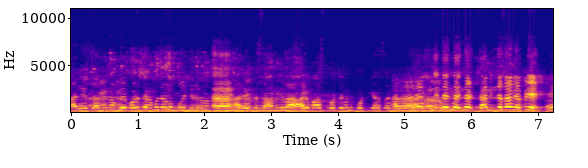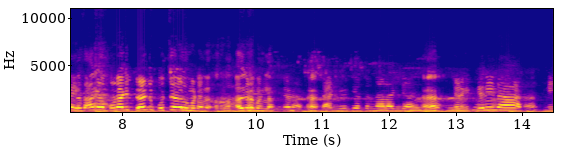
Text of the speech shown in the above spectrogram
ஆறு சாமி நம்ம கூட தினமும் தினமும் புரிஞ்சுது ஆறு இந்த சாமி எல்லாம் ஆறு மாசத்துக்கு ஒரு டைம் பொட்டியார் சாமி இந்த இந்த இந்த சாமி இந்த சாமி அப்படியே. இந்த சாமியோட பொண்டாடி பேண்ட் பொச்சே கழுவ மாட்டாங்க. அது தண்ணி எத்தனை நாள் ஆச்சு? எனக்கு தெரியும்டா நீ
